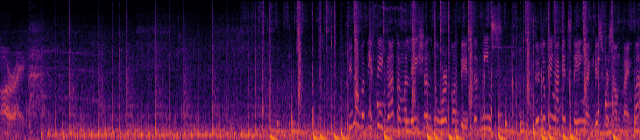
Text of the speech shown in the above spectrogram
All right. You know, but if they got a Malaysian to work on this, that means they're looking at it staying like this for some time pa.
